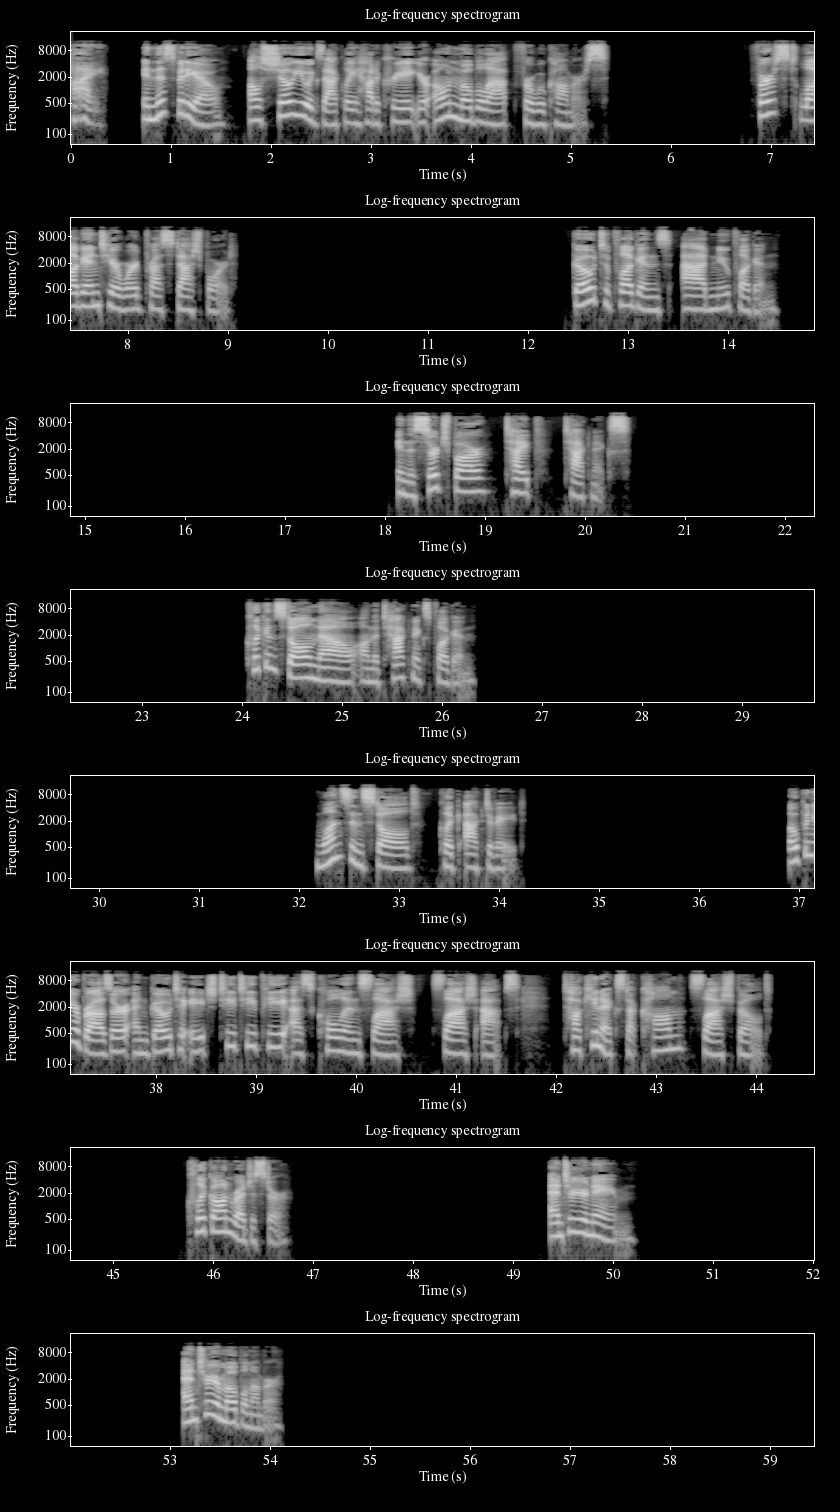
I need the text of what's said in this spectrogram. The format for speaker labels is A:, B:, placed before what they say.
A: Hi.
B: In this video, I'll show you exactly how to create your own mobile app for WooCommerce. First, log in to your WordPress dashboard. Go to Plugins, Add New Plugin. In the search bar, type Taqnix. Click Install Now on the Taqnix plugin. Once installed, click Activate. Open your browser and go to https colon slash slash apps taqnix.com slash build. Click on Register. Enter your name. Enter your mobile number.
